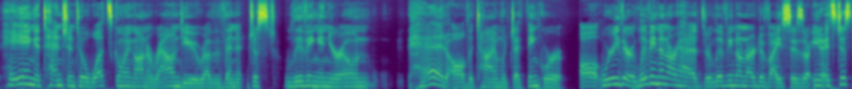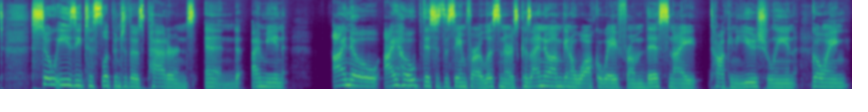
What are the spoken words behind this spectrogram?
paying attention to what's going on around you rather than just living in your own head all the time, which I think we're all we're either living in our heads or living on our devices or you know, it's just so easy to slip into those patterns. And I mean, I know, I hope this is the same for our listeners because I know I'm going to walk away from this night talking to you, Shelene, going,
